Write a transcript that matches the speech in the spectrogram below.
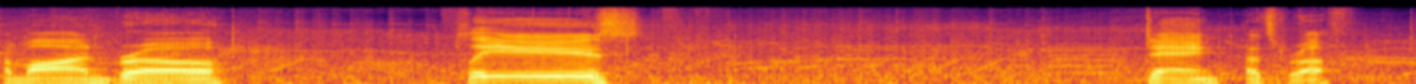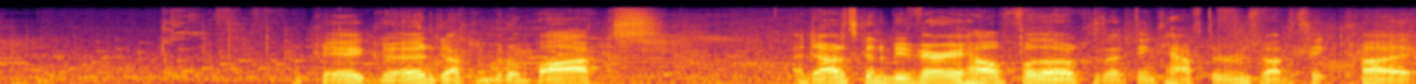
Come on, bro. Please. Dang, that's rough. Okay, good. Got the middle box. I doubt it's going to be very helpful, though, because I think half the room's about to take cut.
